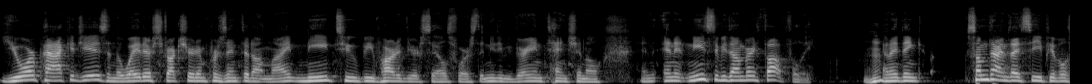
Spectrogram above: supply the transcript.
your packages and the way they're structured and presented online need to be part of your sales force. They need to be very intentional and, and it needs to be done very thoughtfully. Mm-hmm. And I think sometimes I see people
